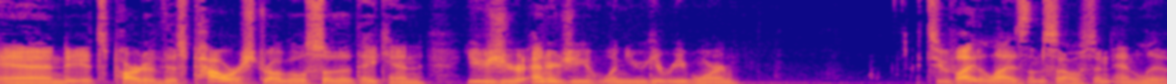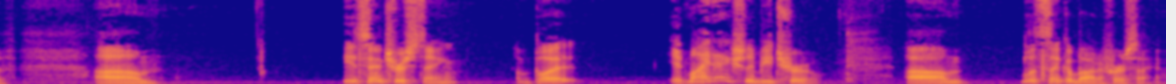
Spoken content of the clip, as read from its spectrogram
and it's part of this power struggle so that they can use your energy when you get reborn to vitalize themselves and, and live. Um, it's interesting, but it might actually be true. Um, let's think about it for a second,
